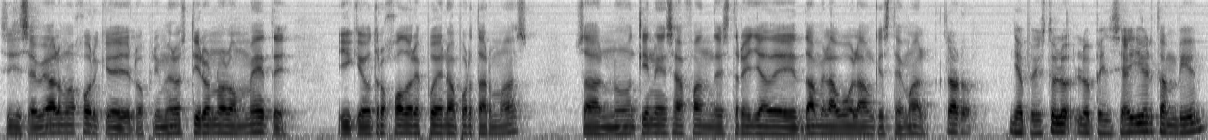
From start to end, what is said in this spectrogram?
si se ve a lo mejor que los primeros tiros no los mete y que otros jugadores pueden aportar más, o sea, no tiene ese afán de estrella de dame la bola aunque esté mal. Claro. Ya, pero esto lo, lo pensé ayer también,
